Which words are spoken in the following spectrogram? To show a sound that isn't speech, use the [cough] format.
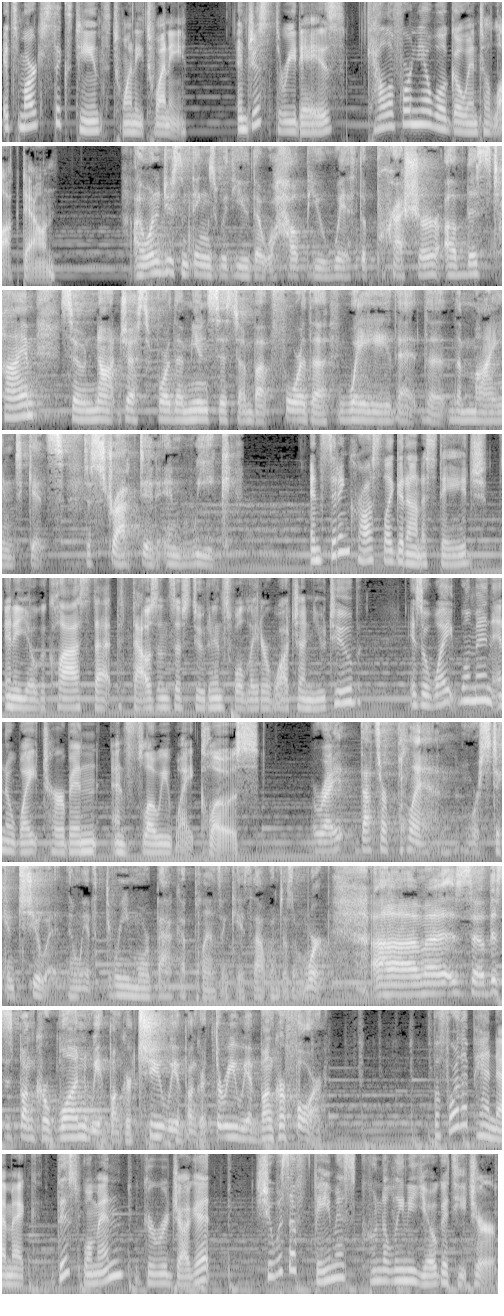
It's March 16th, 2020. In just three days, California will go into lockdown. I want to do some things with you that will help you with the pressure of this time. So, not just for the immune system, but for the way that the, the mind gets distracted and weak. And sitting cross legged on a stage in a yoga class that thousands of students will later watch on YouTube is a white woman in a white turban and flowy white clothes. All right, that's our plan. We're sticking to it. And we have three more backup plans in case that one doesn't work. Um, so this is bunker one, we have bunker two, we have bunker three, we have bunker four. Before the pandemic, this woman, Guru Jagat, she was a famous Kundalini yoga teacher.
